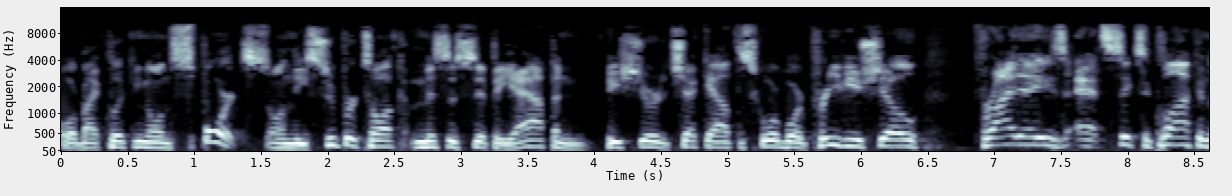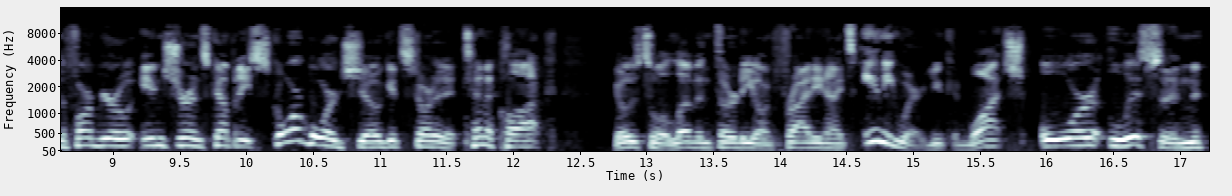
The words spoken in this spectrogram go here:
or by clicking on sports on the Supertalk Mississippi app. And be sure to check out the scoreboard preview show Fridays at 6 o'clock and the Farm Bureau Insurance Company scoreboard show gets started at 10 o'clock goes to 11:30 on Friday nights anywhere you can watch or listen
